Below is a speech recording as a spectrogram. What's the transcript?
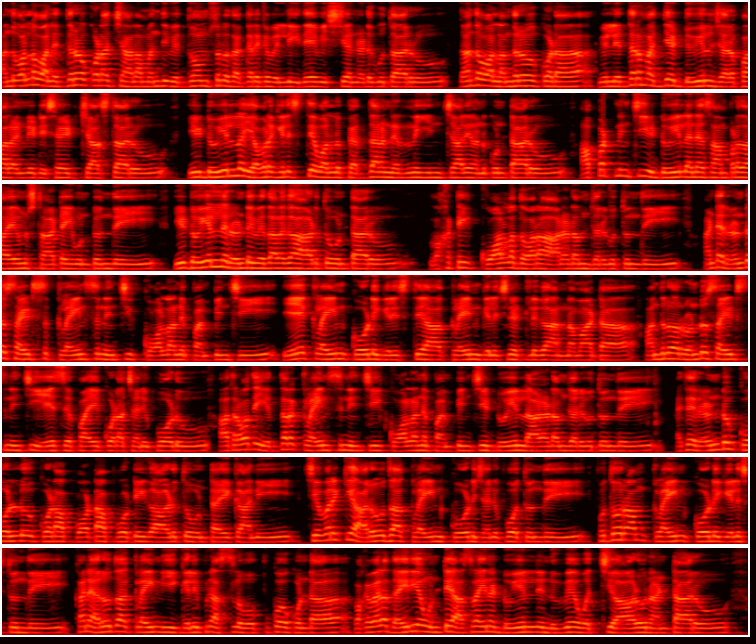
అందువల్ల వాళ్ళిద్దరూ కూడా చాలా మంది విద్వాంసుల దగ్గరికి వెళ్ళి ఇదే విషయాన్ని అడుగుతారు. దాంతో వాళ్ళందరూ కూడా వీళ్ళిద్దరి మధ్య డ్యూయల్ జరపాలని డిసైడ్ చేస్తారు. ఈ డ్యూయల్లో ఎవరు గెలిస్తే వాళ్ళు పెద్దని నిర్ణయించాలి అని అనుకుంటారు. అప్పటి నుంచి ఈ డ్యూయల్ అనే సాంప్రదాయం స్టార్ట్ అయి ఉంటుంది. ఈ డ్యూయల్ని రెండు విధాలుగా ఆడుతూ ఉంటారు. ఒకటి కోళ్ళ ద్వారా ఆడడం జరుగుతుంది. అంటే రెండు సైడ్స్ క్లైన్స్ నుంచి కోళ్ళని పంపించి ఏ క్లైన్ కోడి గెలిస్తే ఆ క్లైన్ గెలిచినట్లుగా అన్నమాట. అందులో రెండు సైడ్స్ నుంచి ఏ సిపాయి కూడా చనిపోడు. ఆ తర్వాత ఇద్దరు క్లైన్స్ నుంచి కోళ్ళని పంపించి డూయిల్ ఆడడం జరుగుతుంది. అయితే రెండు కోళ్ళు కూడా పోటా పోటీగా ఆడుతూ ఉంటాయి కానీ చివరికి అరూదా క్లైన్ కోడి చనిపోతుంది. పుతోరాం క్లైన్ కోడి గెలుస్తుంది. కానీ అరూదా క్లైన్ ఈ గెలుపుని అస్సలు ఒప్పుకోకుండా ఒకవేళ ధైర్యం ఉంటే అసలైన డ్యూయల్ని నువ్వే వచ్చి ఆడు అని అంటారు.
